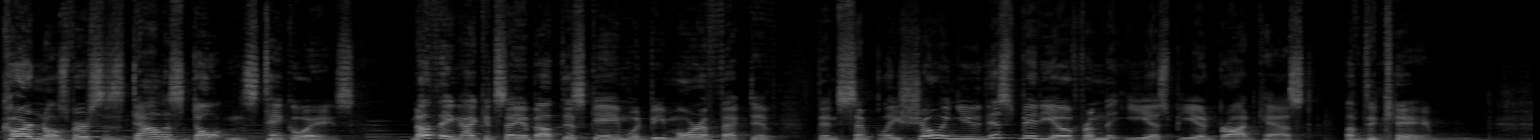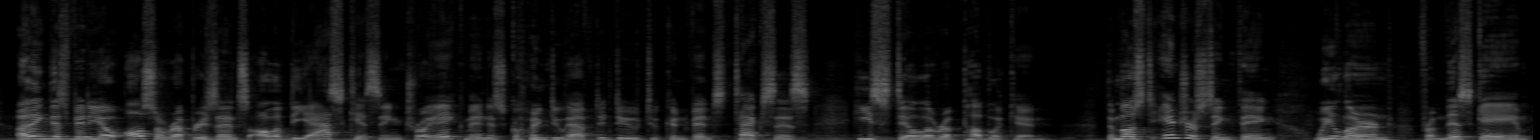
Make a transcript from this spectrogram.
Cardinals versus Dallas Daltons takeaways. Nothing I could say about this game would be more effective than simply showing you this video from the ESPN broadcast of the game. I think this video also represents all of the ass kissing Troy Aikman is going to have to do to convince Texas he's still a Republican. The most interesting thing we learned from this game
